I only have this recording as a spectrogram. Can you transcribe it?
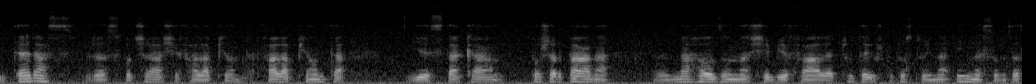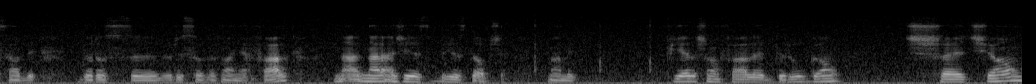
I teraz rozpoczęła się fala piąta. Fala piąta jest taka poszarpana, e, nachodzą na siebie fale, tutaj już po prostu inne są zasady do rozrysowywania fal, no ale na razie jest, jest dobrze. Mamy pierwszą falę, drugą, trzecią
